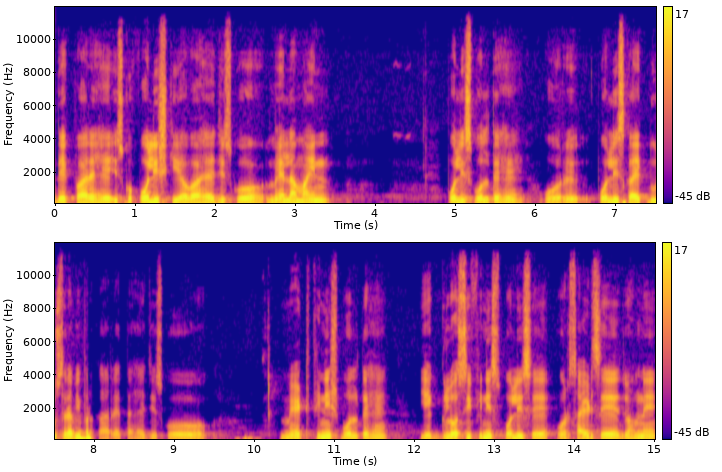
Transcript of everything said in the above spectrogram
देख पा रहे हैं, इसको पॉलिश किया हुआ है, जिसको मेलामाइन पॉलिश बोलते हैं। और पॉलिश का एक दूसरा भी प्रकार रहता है जिसको मैट फिनिश बोलते हैं। ये ग्लोसी फिनिश पॉलिश है और साइड से जो हमने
